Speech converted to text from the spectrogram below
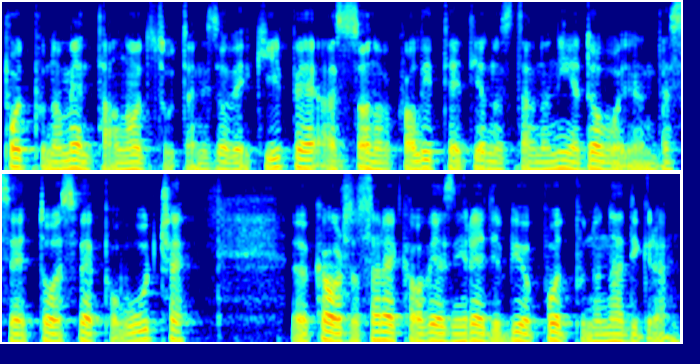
potpuno mentalno odsutan iz ove ekipe, a Sonov kvalitet jednostavno nije dovoljan da se to sve povuče. Kao što sam rekao, vezni red je bio potpuno nadigran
